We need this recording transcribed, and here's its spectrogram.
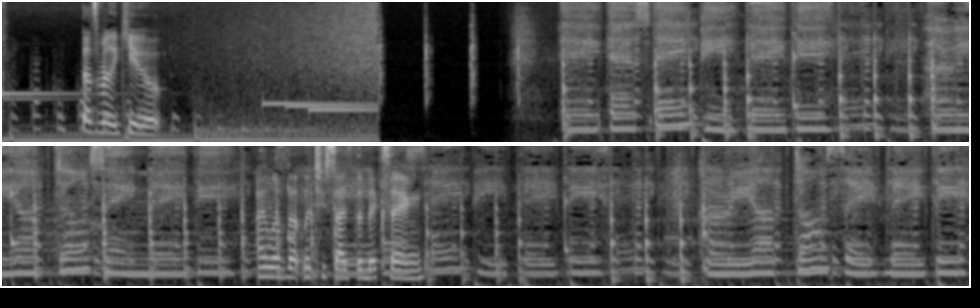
That's really cute. I love that the two sides of the mixing. ASAP, baby. Hurry up, don't say maybe.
